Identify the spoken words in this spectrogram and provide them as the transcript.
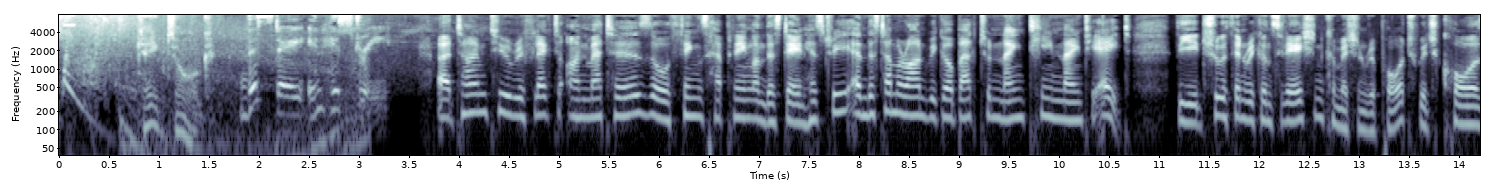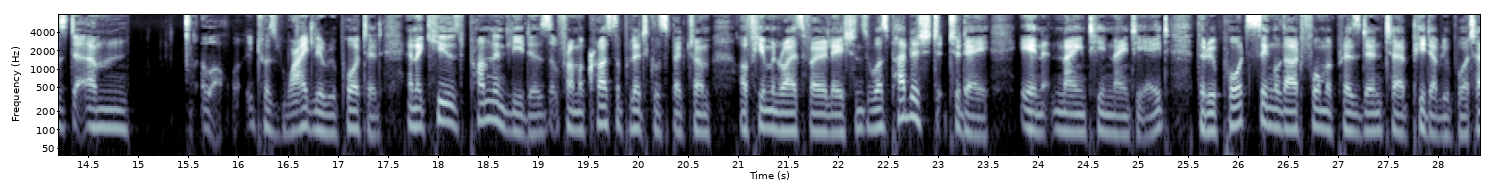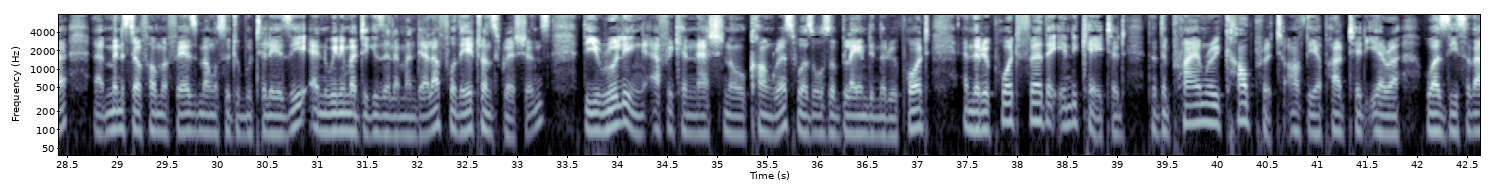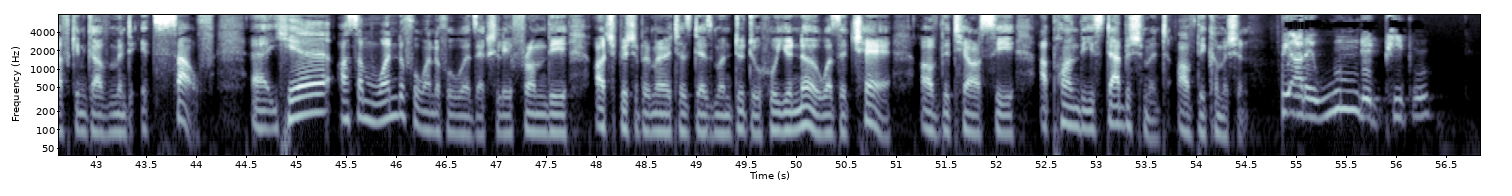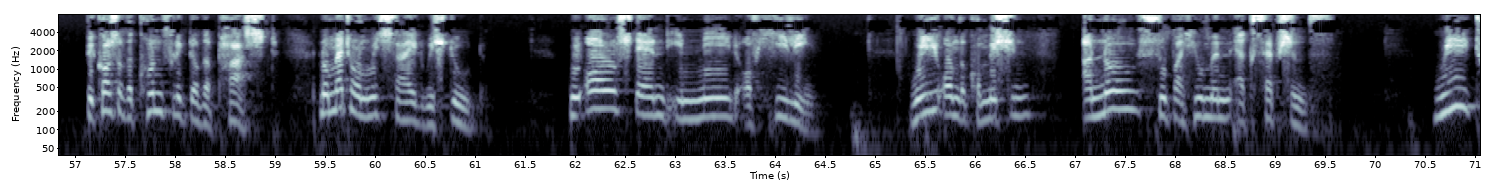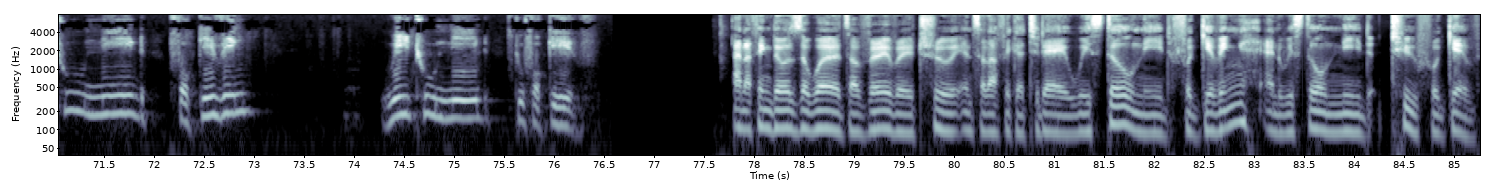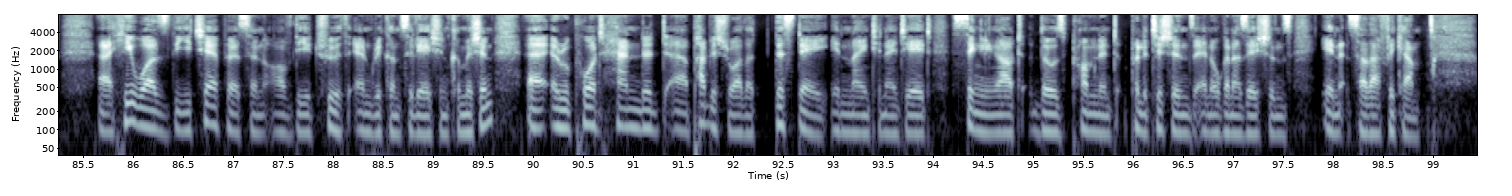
Cape Talk. This day in history. Uh, time to reflect on matters or things happening on this day in history. And this time around, we go back to 1998. The Truth and Reconciliation Commission report, which caused, um, well, it was widely reported and accused prominent leaders from across the political spectrum of human rights violations was published today in 1998. The report singled out former President uh, P.W. Botha, uh, Minister of Home Affairs Mangosuthu Buthelezi and Winnie Madikizela Mandela for their transgressions. The ruling African National Congress was also blamed in the report and the report further indicated that the primary culprit of the apartheid era was the South African government itself. Uh, here are some wonderful, wonderful words actually from the Archbishop Emeritus Desmond Tutu, who you know was the chair of the TRC upon the establishment of the commission. We are a wounded people because of the conflict of the past, no matter on which side we stood. We all stand in need of healing. We on the Commission are no superhuman exceptions. We too need forgiving we too need to forgive. And I think those words are very, very true in South Africa today. We still need forgiving and we still need to forgive. Uh, he was the chairperson of the Truth and Reconciliation Commission, uh, a report handed, uh, published rather this day in 1998, singling out those prominent politicians and organizations in South Africa.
